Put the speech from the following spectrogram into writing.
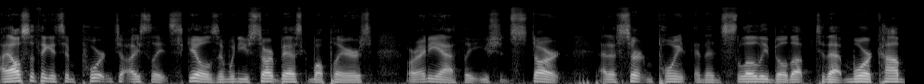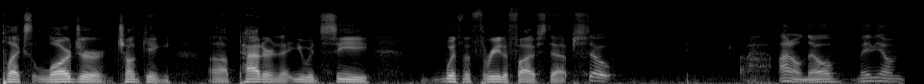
I also think it's important to isolate skills. And when you start basketball players or any athlete, you should start at a certain point and then slowly build up to that more complex, larger chunking uh, pattern that you would see with the three to five steps. So I don't know. Maybe I'm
